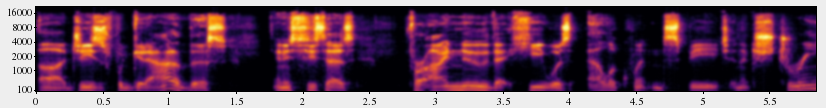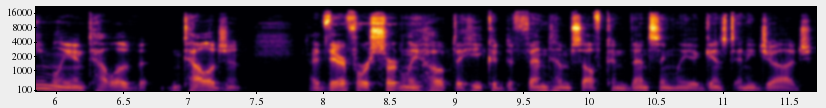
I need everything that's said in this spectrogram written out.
uh, Jesus would get out of this, and she says, "For I knew that he was eloquent in speech and extremely intelli- intelligent. I therefore certainly hoped that he could defend himself convincingly against any judge.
